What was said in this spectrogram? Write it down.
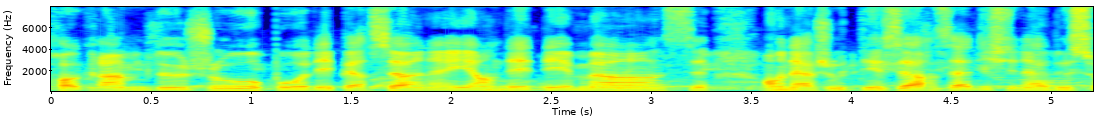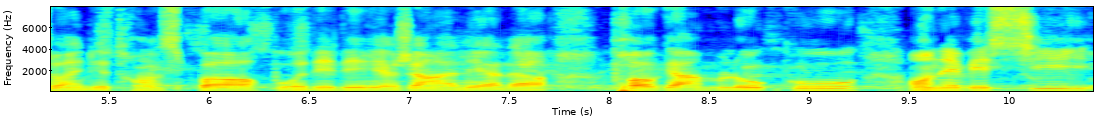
programme de jour pour les personnes ayant des démences. On ajoute des heures additionnelles de soins et de transport pour aider les gens à aller à leurs programmes locaux. On investit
